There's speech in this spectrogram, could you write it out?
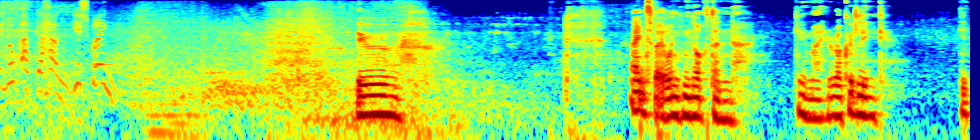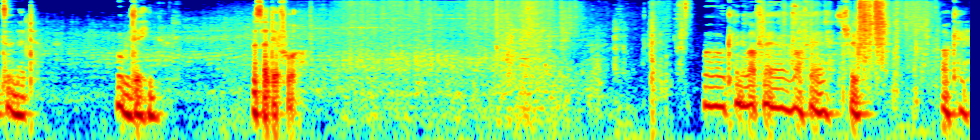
Genug abgehangen. Wir springen. So. Ein, zwei Runden noch, dann gehen wir in Rocket League. Geht's ja nicht. Wo will der hin? Was hat er vor? Oh, keine Waffe, Waffe, schön. Okay.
